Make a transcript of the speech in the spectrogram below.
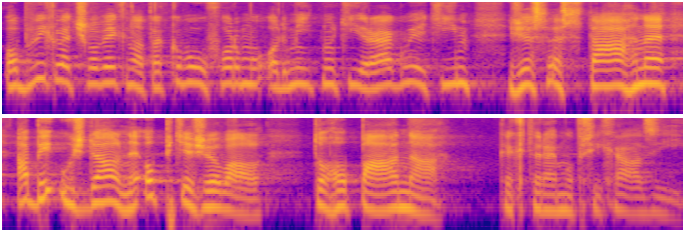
Obvykle člověk na takovou formu odmítnutí reaguje tím, že se stáhne, aby už dál neobtěžoval toho pána, ke kterému přichází.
